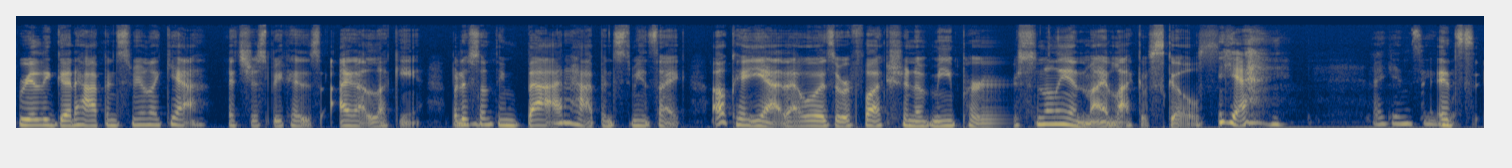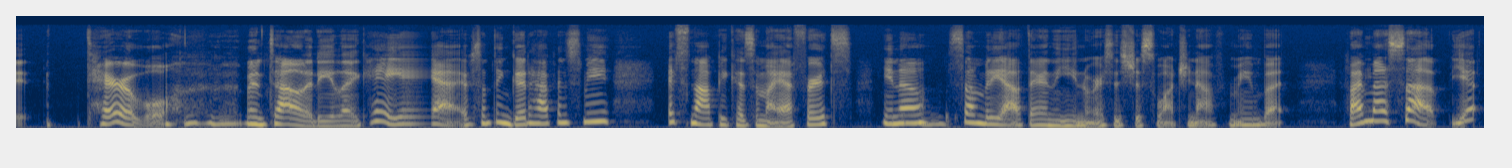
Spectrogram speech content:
really good happens to me, I'm like, yeah, it's just because I got lucky. But if mm-hmm. something bad happens to me, it's like, okay, yeah, that was a reflection of me personally and my lack of skills. Yeah. I can see. It's it, terrible mm-hmm. mentality. Like, hey, yeah, if something good happens to me, it's not because of my efforts. You know, mm-hmm. somebody out there in the universe is just watching out for me. But if I mess up, yep,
